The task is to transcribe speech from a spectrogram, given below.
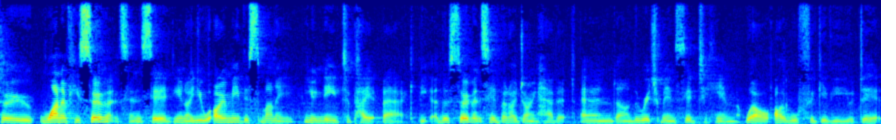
to one of his servants and said, You know, you owe me this money. You need to pay it back. The servant said, But I don't have it. And uh, the rich man said to him, Well, I will forgive you your debt.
